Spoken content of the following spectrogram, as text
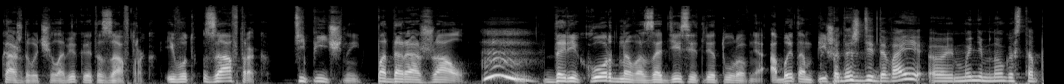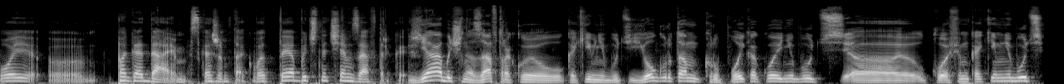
каждого человека – это завтрак. И вот завтрак типичный подорожал до рекордного за 10 лет уровня. Об этом пишет Подожди, давай э, мы немного с тобой э, погадаем, скажем так. Вот ты обычно чем завтракаешь? Я обычно завтракаю каким-нибудь йогуртом, крупой какой-нибудь, э, кофем каким-нибудь,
